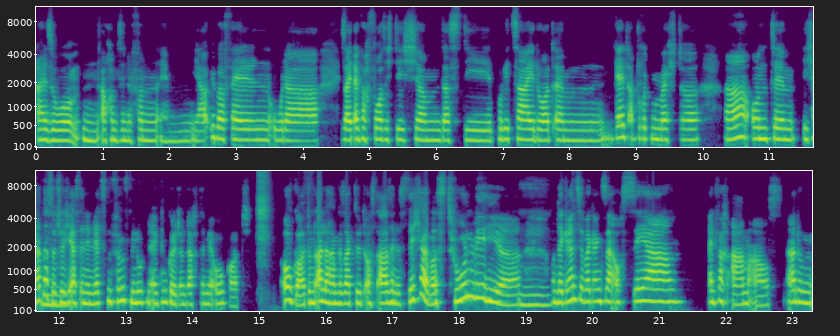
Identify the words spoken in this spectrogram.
Also mh, auch im Sinne von ähm, ja, Überfällen oder seid einfach vorsichtig, ähm, dass die Polizei dort ähm, Geld abdrücken möchte. Ja, und ähm, ich habe das Mhm. natürlich erst in den letzten fünf Minuten ergoogelt und dachte mir, oh Gott, oh Gott. Und alle haben gesagt, Südostasien ist sicher, was tun wir hier? Mhm. Und der Grenzübergang sah auch sehr einfach arm aus. Ja, du,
